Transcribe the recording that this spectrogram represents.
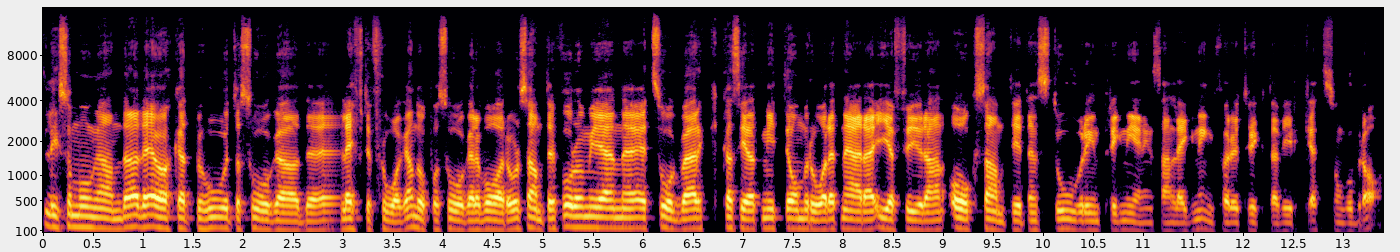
liksom många andra, det ökat behovet av sågad, eller efterfrågan då på sågade varor. Samtidigt får de igen ett sågverk placerat mitt i området nära E4 och samtidigt en stor impregneringsanläggning för det tryckta virket som går bra.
